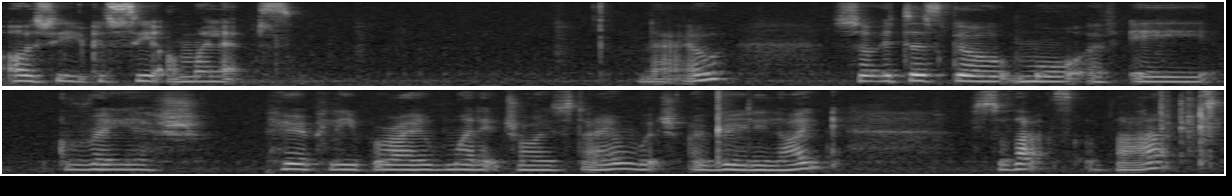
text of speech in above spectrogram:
Obviously you can see it on my lips now. So it does go more of a greyish purpley brown when it dries down, which I really like. So that's that.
